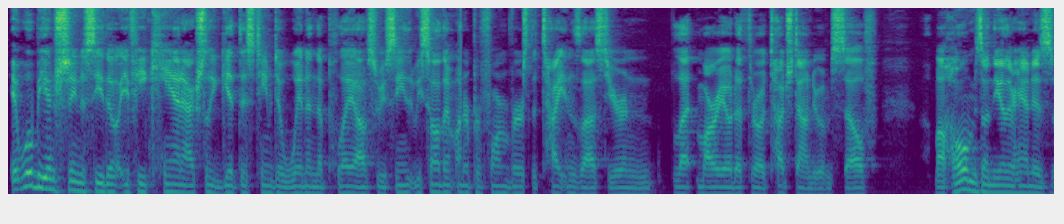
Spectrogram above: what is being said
It will be interesting to see though if he can actually get this team to win in the playoffs. We've seen we saw them underperform versus the Titans last year and let Mariota throw a touchdown to himself. Mahomes, on the other hand, is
